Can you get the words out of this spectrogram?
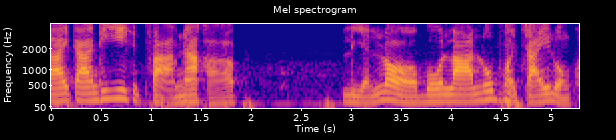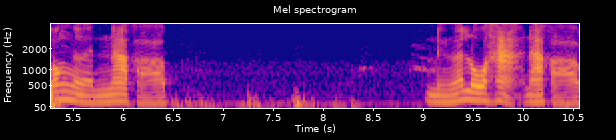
รายการที่ 23 นะครับ เหรียญหล่อโบราณรูปหัวใจหลวงพ่อเงินนะครับ เนื้อโลหะนะครับ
